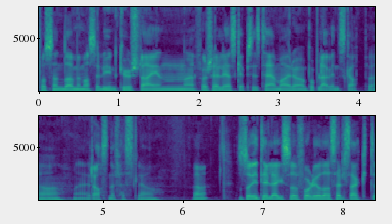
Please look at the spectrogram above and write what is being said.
på søndag med masse lynkurs da innen forskjellige skepsistemaer og populærvitenskap. Og rasende festlig å være med. Så I tillegg så får de jo da selvsagt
